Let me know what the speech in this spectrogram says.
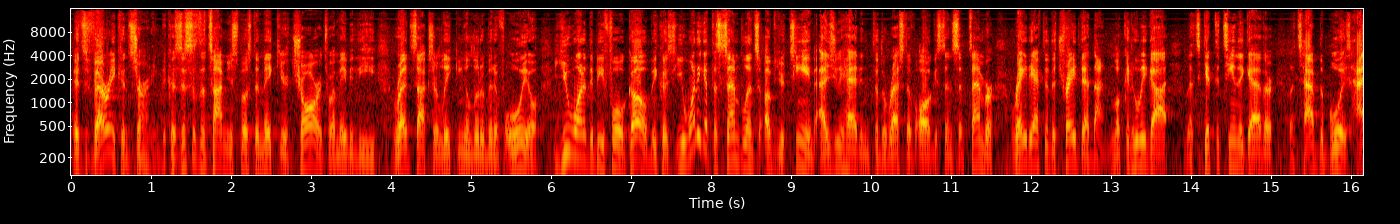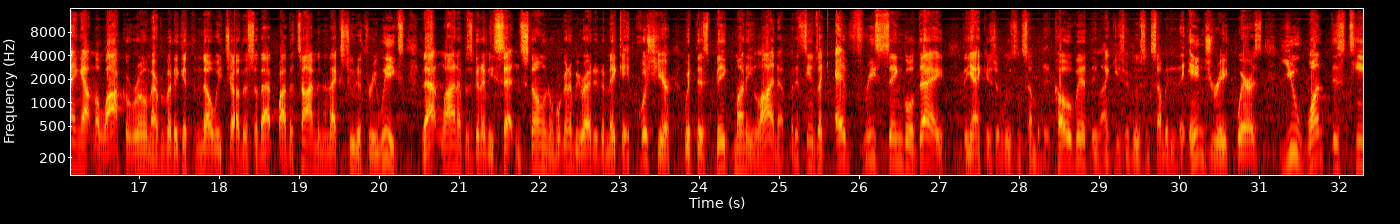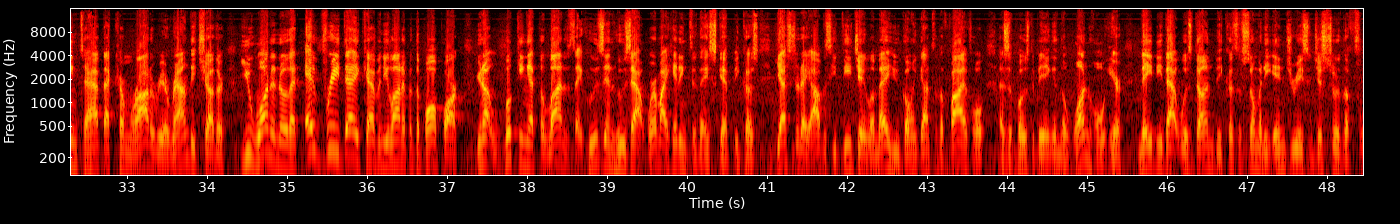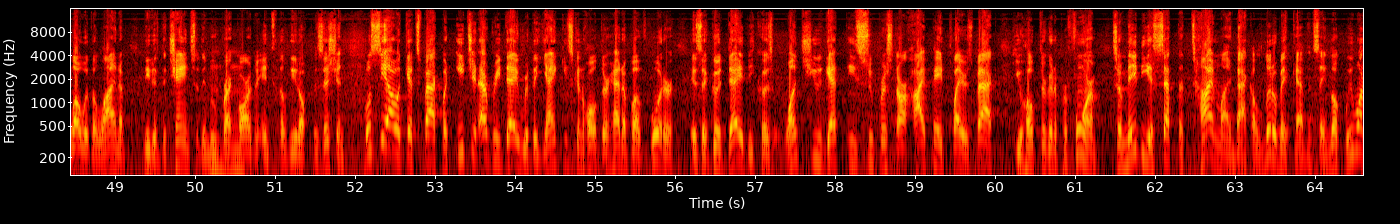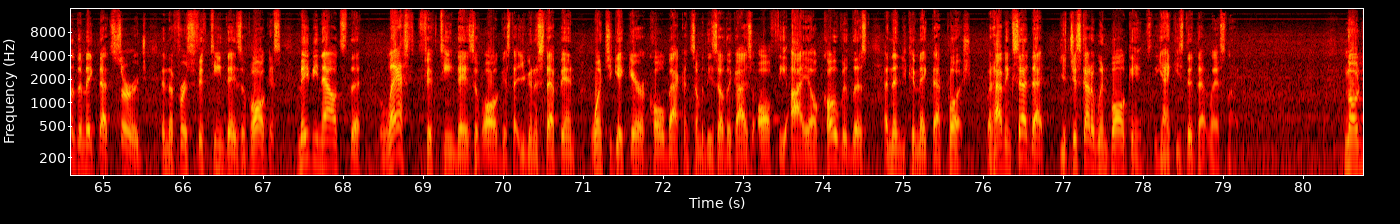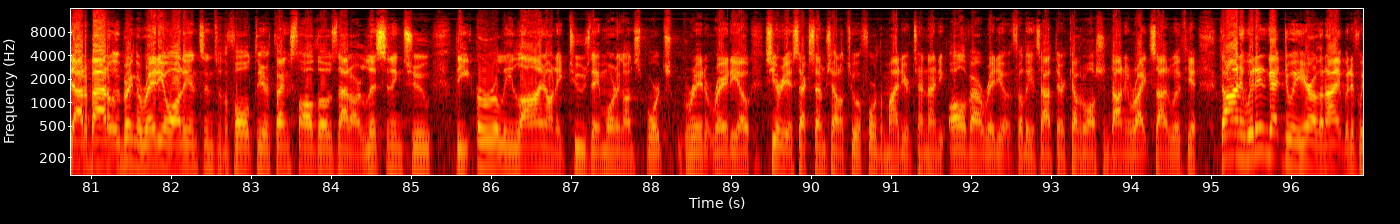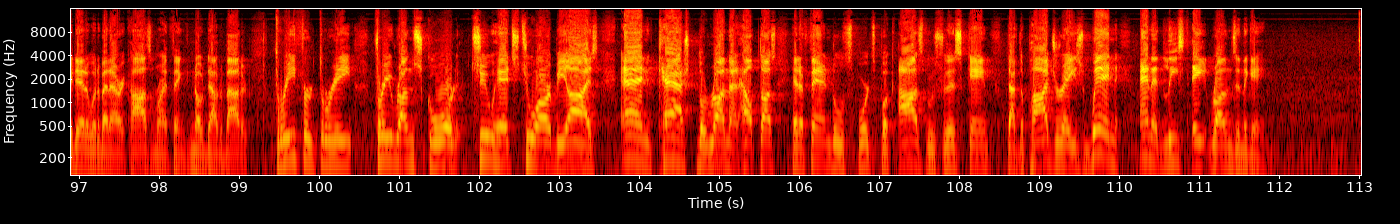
it's very concerning because this is the time you're supposed to make your charge while maybe the Red Sox are leaking a little bit of oil. You want it to be full go because you want to get the semblance of your team as you head into the rest of August and September, right after the trade deadline. Look at who we got. Let's get the team together. Let's have the boys hang out in the locker room. Everybody get to know each other so that by the time in the next two to three weeks, that lineup is going to be set in stone and we're going to be ready to make a push here with this big money lineup. But it seems like every single day, the Yankees are losing somebody to COVID. The Yankees are losing somebody to injury. Whereas you want this team to have that camaraderie around each other. You want to know that every day, Kevin, you line up at the ballpark, you're not looking at the line and say, who's in, who's out? Where am I hitting today, Skip? Because yesterday, obviously, DJ LeMahieu going down to the five hole as opposed to being in the one hole here. Maybe that was done because of so many injuries and just sort of the flow of the lineup needed to change. So they moved mm-hmm. Brett Gardner into the leadoff position. We'll see how it gets back, but each and every day where the Yankees can hold their head above water is a good day because once you get these superstar high paid players back, you hope they're going to perform. So maybe you set the timeline back a little bit, Kevin, saying, look, we wanted to make that surge in the first 15 days of August. Maybe now it's the last 15 days of August that you're going to step in once you get Gerrit Cole back and some of these other guys off the IL COVID list, and then you can make that push. But having said that, you just got to win ball games. The Yankees did that last night. No doubt about it. We bring the radio audience into the fold here. Thanks to all those that are listening to the early line on a Tuesday morning on Sports Grid Radio, Sirius XM Channel 204, the Mighty 1090, all of our radio affiliates out there. Kevin Walsh and Donnie Rightside with you. Donnie, we didn't get to a hero of the night, but if we did, it would have been Eric Hosmer, I think, no doubt about it. Three for three, three runs scored, two hits, two RBIs, and cashed the run that helped us hit a FanDuel Sportsbook odds boost for this game that the Padres win and at least eight runs in the game.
